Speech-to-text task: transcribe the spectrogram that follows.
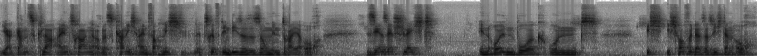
ja ganz klar eintragen, aber das kann ich einfach nicht. Er trifft in dieser Saison den Dreier auch sehr, sehr schlecht in Oldenburg und ich, ich hoffe, dass er sich dann auch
